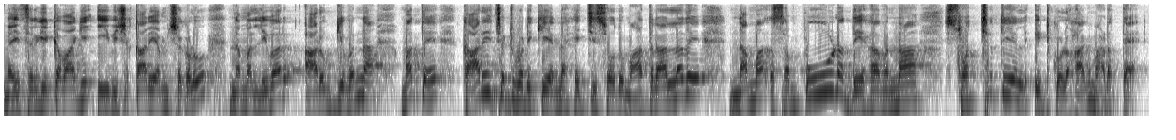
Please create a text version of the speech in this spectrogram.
ನೈಸರ್ಗಿಕವಾಗಿ ಈ ವಿಷಕಾರಿ ಅಂಶಗಳು ನಮ್ಮ ಲಿವರ್ ಆರೋಗ್ಯವನ್ನು ಮತ್ತು ಕಾರ್ಯಚಟುವಟಿಕೆಯನ್ನು ಹೆಚ್ಚಿಸೋದು ಮಾತ್ರ ಅಲ್ಲದೆ ನಮ್ಮ ಸಂಪೂರ್ಣ ದೇಹವನ್ನು ಸ್ವಚ್ಛತೆಯಲ್ಲಿ ಇಟ್ಕೊಳ್ಳೋ ಹಾಗೆ ಮಾಡುತ್ತೆ.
